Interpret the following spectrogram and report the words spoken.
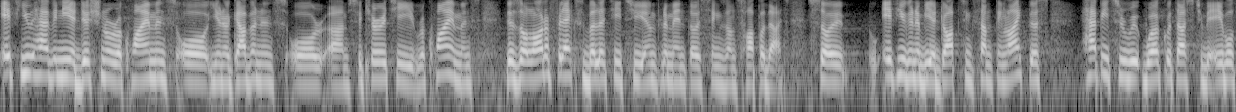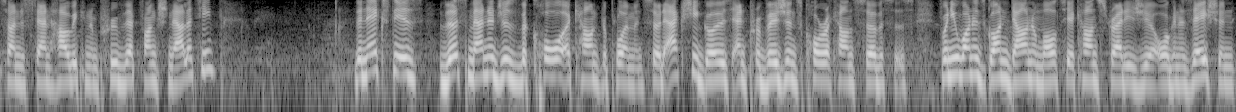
if you have any additional requirements or, you know, governance or um, security requirements, there's a lot of flexibility to implement those things on top of that. So if you're going to be adopting something like this, happy to work with us to be able to understand how we can improve that functionality. The next is this manages the core account deployment. So it actually goes and provisions core account services. For anyone who's gone down a multi-account strategy or organization,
